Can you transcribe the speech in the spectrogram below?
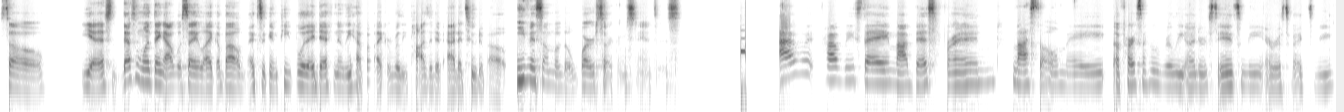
So yes, that's one thing I would say like about Mexican people. They definitely have like a really positive attitude about even some of the worst circumstances. I would probably say my best friend, my soulmate, a person who really understands me and respects me.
